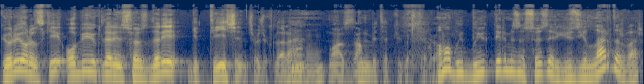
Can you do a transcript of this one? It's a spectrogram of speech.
Görüyoruz ki o büyüklerin sözleri gittiği için çocuklara muazzam bir tepki gösteriyor. Ama bu büyüklerimizin sözleri yüzyıllardır var.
